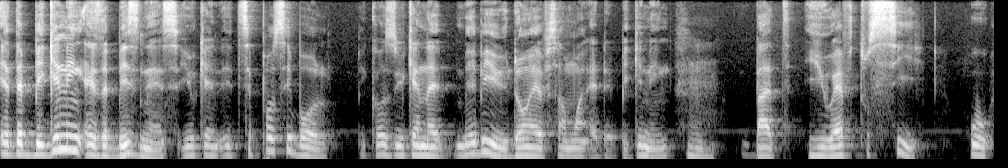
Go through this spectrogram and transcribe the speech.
at the beginning as a business you can it's possible because you can uh, maybe you don't have someone at the beginning mm, but you have to see who.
